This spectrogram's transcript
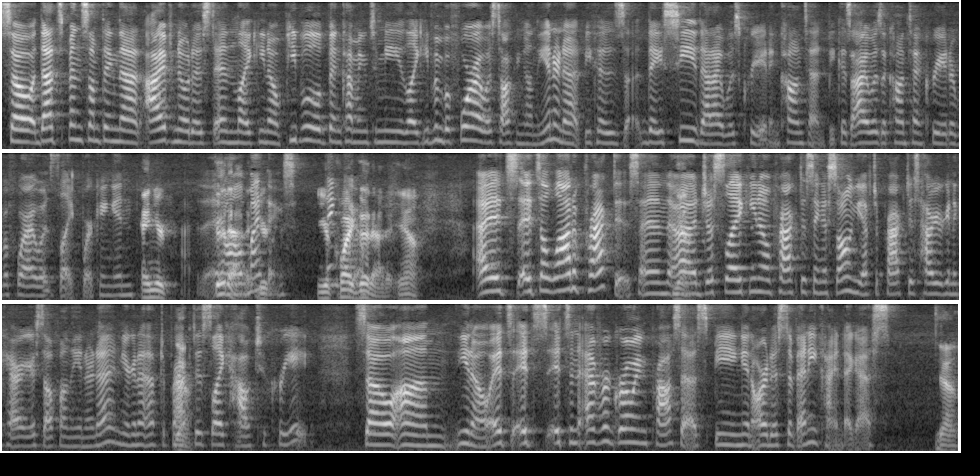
So that's been something that I've noticed, and like you know, people have been coming to me like even before I was talking on the internet because they see that I was creating content because I was a content creator before I was like working in And you're in good all at of it. my You're, things. you're Thank quite you. good at it. Yeah. Uh, It's it's a lot of practice, and Yeah. uh, just like you know, practicing a song, you have to practice how you're going to carry yourself on the internet, and you're going to have to Yeah. practice like how to create. So, um, you know, it's it's it's an ever growing process being an artist of any kind, I guess. Yeah.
